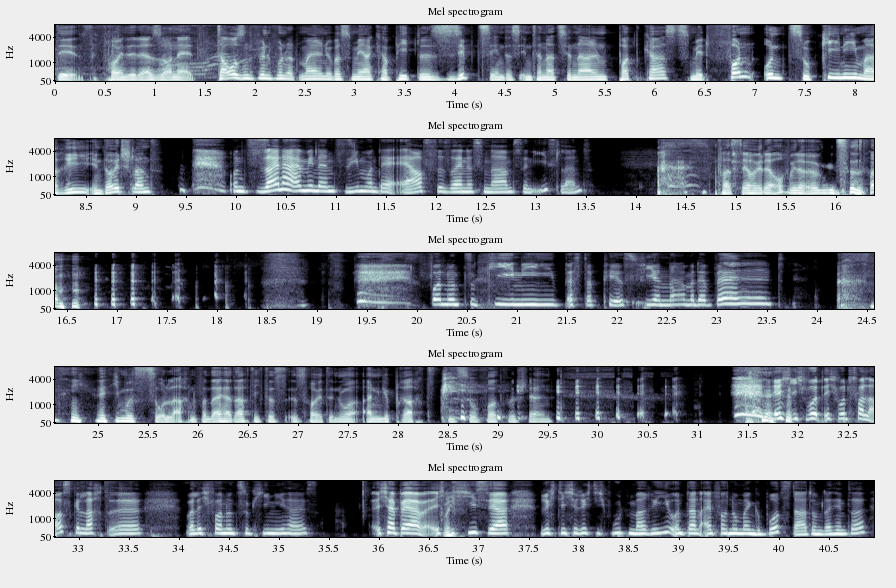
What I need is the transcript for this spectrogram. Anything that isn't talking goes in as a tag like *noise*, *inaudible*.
quöltet, Freunde der Sonne. 1500 Meilen übers Meer, Kapitel 17 des internationalen Podcasts mit von und Zucchini Marie in Deutschland. Und seiner Eminenz Simon der Erste seines Namens in Island. *laughs* Passt ja heute auch wieder irgendwie zusammen. *laughs* von und Zucchini, bester PS4-Name der Welt. *laughs* Ich muss so lachen, von daher dachte ich, das ist heute nur angebracht, dich so vorzustellen. *laughs* ich, ich, wurde, ich wurde voll ausgelacht, äh, weil ich von und Zucchini heiße. Ich habe ja, ich, ich, hieß ja richtig, richtig gut Marie und dann einfach nur mein Geburtsdatum dahinter.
